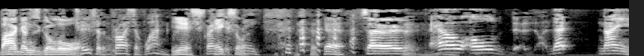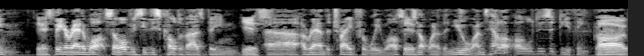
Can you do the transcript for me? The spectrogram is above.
Bargains galore. Two for the price of one. Yes, excellent. yeah. So, how old that name Yes. has been around a while? So obviously this cultivar's been Yes. uh, around the trade for a wee while. So Yes. it's not one of the newer ones. How old is it? Do you think? Oh,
